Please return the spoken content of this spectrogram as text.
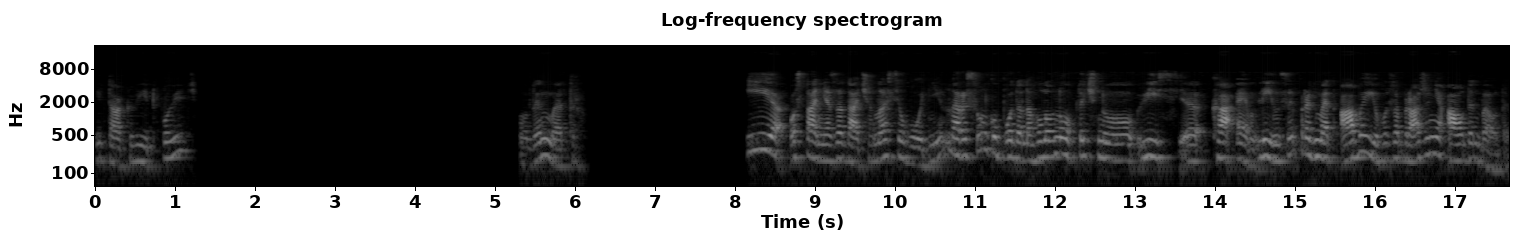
І так, відповідь. 1 метр. І остання задача на сьогодні. На рисунку подана головну оптичну вісь е, КМ лінзи, предмет АБ і його зображення А1Б1.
